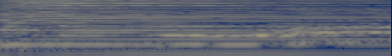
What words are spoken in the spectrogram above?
Oh.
